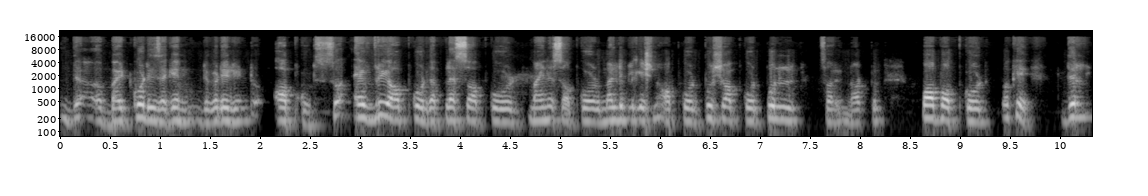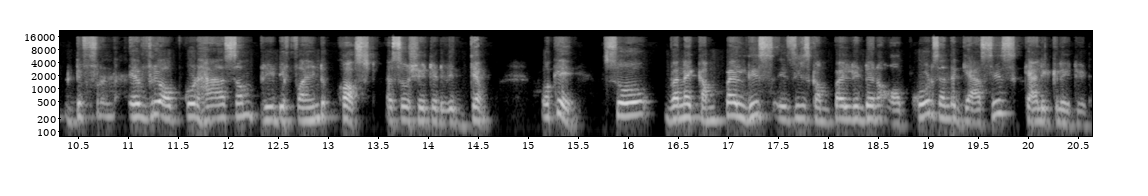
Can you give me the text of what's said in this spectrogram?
the uh, bytecode is again divided into opcodes. So every opcode, the plus opcode, minus opcode, multiplication opcode, push opcode, pull, sorry, not pull, pop opcode. Okay, they're different. Every opcode has some predefined cost associated with them. Okay, so when I compile this, it is compiled into an opcodes and the gas is calculated.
